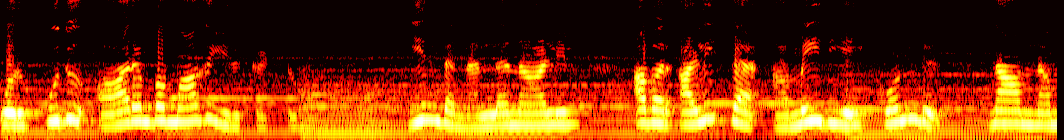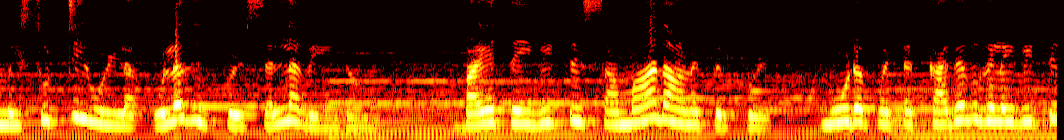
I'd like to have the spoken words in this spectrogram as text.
ஒரு புது ஆரம்பமாக இருக்கட்டும். இந்த நல்ல நாளில் அவர் அளித்த அமைதியை கொண்டு நாம் நம்மை சுற்றியுள்ள உலகிற்குள் செல்ல வேண்டும். பயத்தை விட்டு சமாதானத்திற்குள் மூடப்பட்ட கதவுகளை விட்டு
